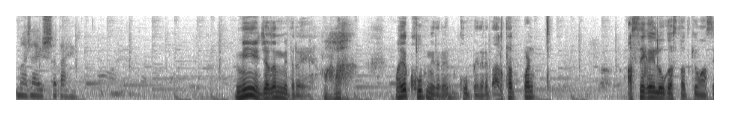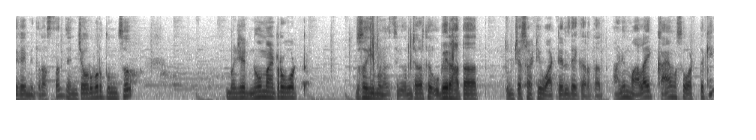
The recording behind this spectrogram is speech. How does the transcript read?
माझ्या आयुष्यात आहेत. मी जगन मित्र आहे. मला माझे खूप मित्र आहेत खूप मित्र आहेत. अर्थात पण असे काही लोक असतात किंवा असे काही मित्र असतात ज्यांच्याबरोबर तुमचं म्हणजे नो मॅटर वॉट जसं ही म्हणत तुमच्याकडे उभे राहतात तुमच्यासाठी वाटेल ते करतात. आणि मला एक कायम असं वाटतं की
